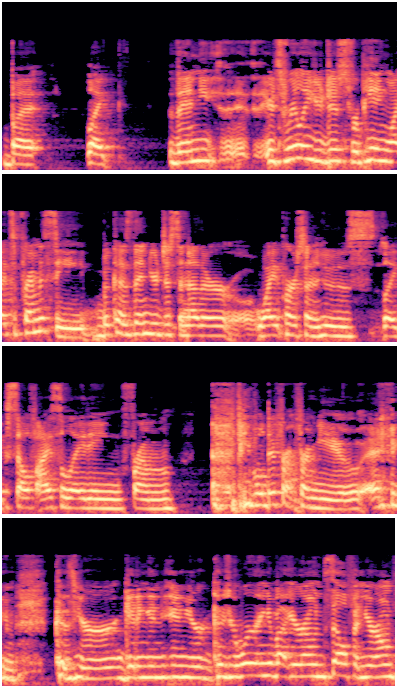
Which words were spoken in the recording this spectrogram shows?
but like, then you, it's really you're just repeating white supremacy because then you're just another white person who's like self isolating from people different from you because you're getting in, in your because you're worrying about your own self and your own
